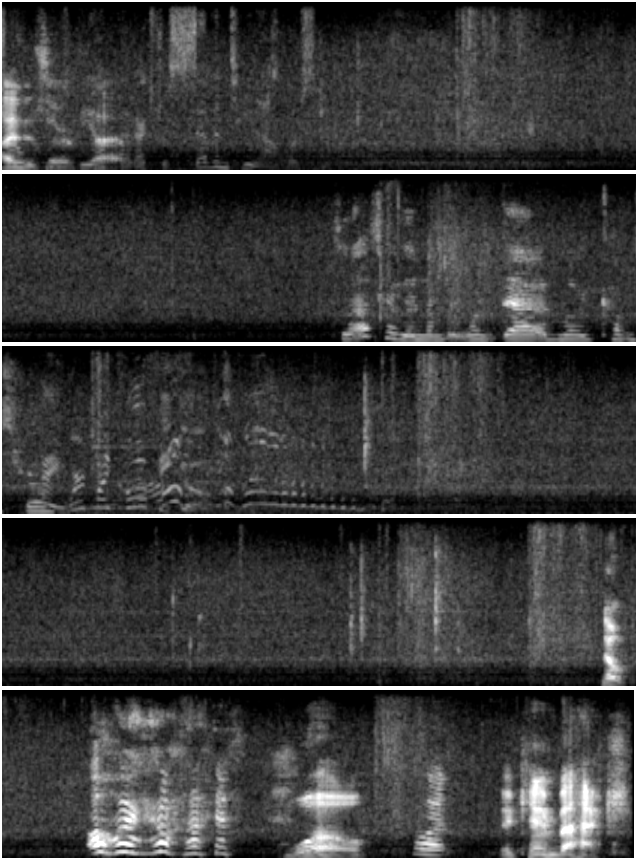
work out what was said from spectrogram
A I deserve that. that extra 17 hours. So that's where the number one dad mode comes from. Hey, where'd my coffee go? Nope. Oh my god! Whoa. What? It came back.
